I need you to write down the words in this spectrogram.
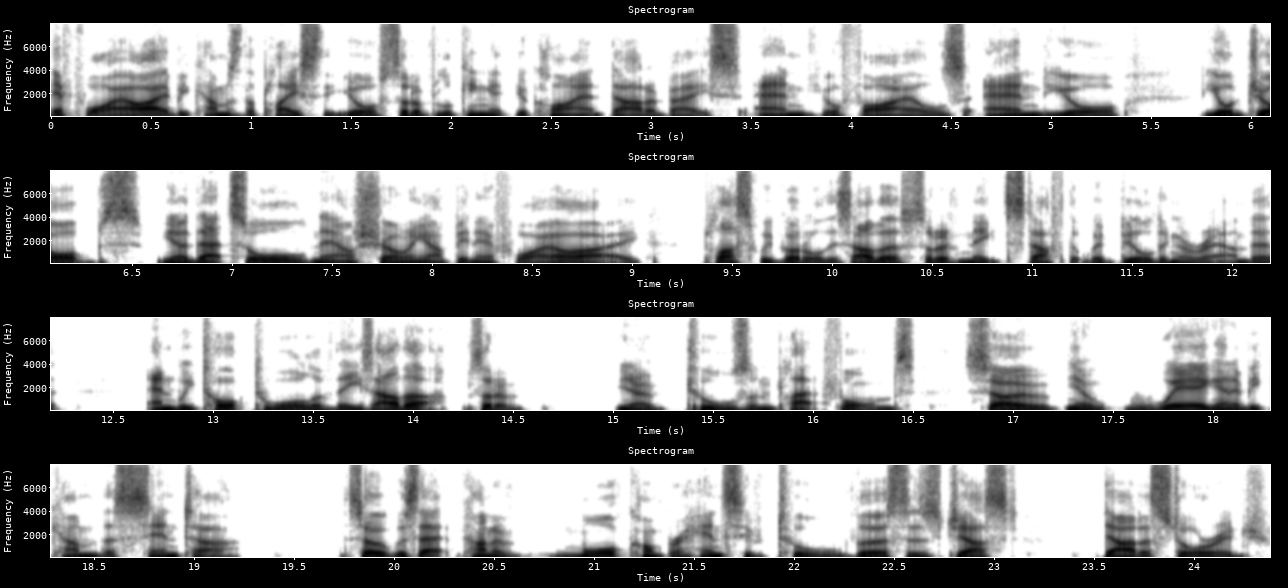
FYI becomes the place that you're sort of looking at your client database and your files and your your jobs. You know, that's all now showing up in FYI. Plus, we've got all this other sort of neat stuff that we're building around it and we talk to all of these other sort of you know tools and platforms. So you know we're going to become the center. So it was that kind of more comprehensive tool versus just data storage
